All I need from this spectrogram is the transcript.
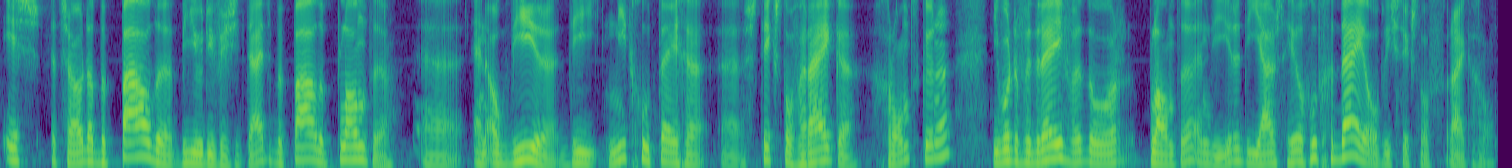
is het zo dat bepaalde biodiversiteit, bepaalde planten en ook dieren die niet goed tegen stikstofrijke grond kunnen, die worden verdreven door planten en dieren die juist heel goed gedijen op die stikstofrijke grond.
